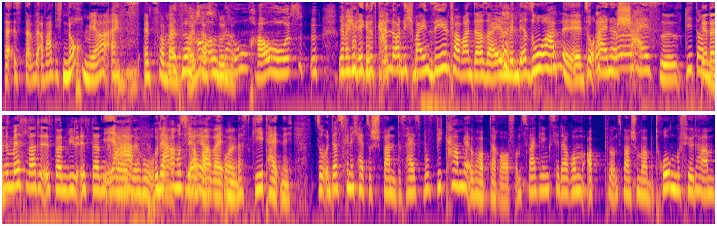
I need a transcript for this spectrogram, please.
da ist, da erwarte ich noch mehr als, als von meinen also, Freundschaften. Hochhaus. Ja, weil ich mir denke, das kann doch nicht mein Seelenverwandter sein, wenn der so handelt. So eine Scheiße. Das geht doch ja, nicht. Ja, deine Messlatte ist dann wieder, ist dann ja, sehr hoch. Und daran ja. muss ich ja, auch arbeiten. Voll. Das geht halt nicht. So, und das finde ich halt so spannend. Das heißt, wo, wie kamen wir überhaupt darauf? Und zwar ging es hier darum, ob wir uns mal schon mal betrogen gefühlt haben.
